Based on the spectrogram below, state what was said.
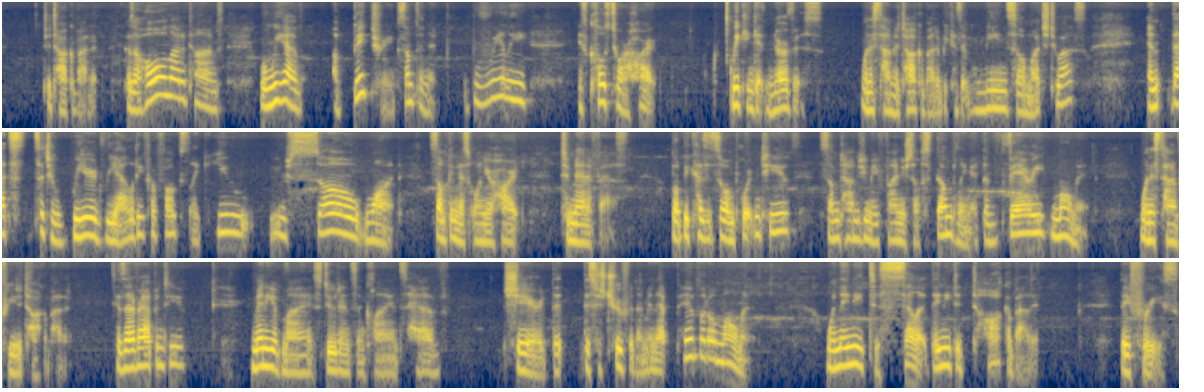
to talk about it. Because a whole lot of times when we have a big dream, something that really is close to our heart, we can get nervous when it's time to talk about it because it means so much to us. And that's such a weird reality for folks. Like you, you so want something that's on your heart to manifest. But because it's so important to you, sometimes you may find yourself stumbling at the very moment when it's time for you to talk about it. Has that ever happened to you? Many of my students and clients have shared that this is true for them in that pivotal moment when they need to sell it, they need to talk about it, they freeze.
